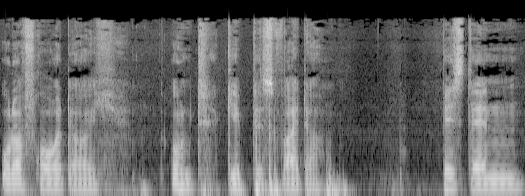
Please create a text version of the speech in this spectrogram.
Oder freut euch und gebt es weiter. Bis denn.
